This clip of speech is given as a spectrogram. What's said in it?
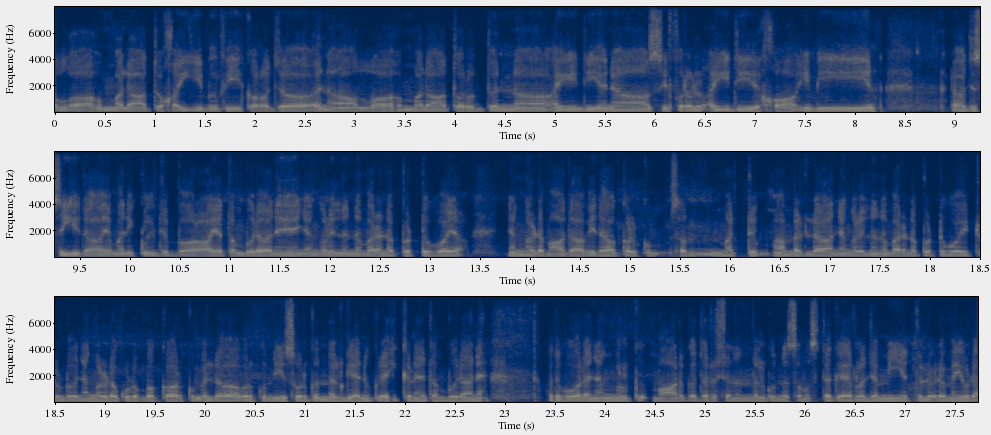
اللهم لا تخيب فيك رجاءنا اللهم لا تردنا أيدينا صفر الأيدي خائبين രാജസീതായ മലിക്കുൽ ജബ്ബാറായ തമ്പുരാനെ ഞങ്ങളിൽ നിന്ന് മരണപ്പെട്ടു പോയ ഞങ്ങളുടെ മാതാപിതാക്കൾക്കും മറ്റും അവരെല്ലാം ഞങ്ങളിൽ നിന്ന് മരണപ്പെട്ടു പോയിട്ടുണ്ടോ? ഞങ്ങളുടെ കുടുംബക്കാർക്കും എല്ലാവർക്കും നീ സ്വർഗം നൽകി അനുഗ്രഹിക്കണേ തമ്പുരാനെ. അതുപോലെ ഞങ്ങൾക്ക് മാർഗദർശനം നൽകുന്ന സമസ്ത കേരള ജമീയത്തുൽ ഉലമയുടെ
